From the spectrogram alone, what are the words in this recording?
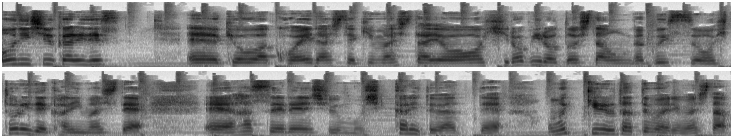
大西ゆかりです。えー今日は声出してきましたよ。広々とした音楽室を一人で借りまして、えー発声練習もしっかりとやって、思いっきり歌ってまいりました。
